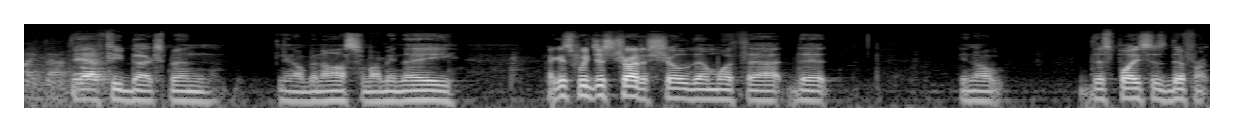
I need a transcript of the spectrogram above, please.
like that? Yeah, feedback's been you know been awesome. I mean they, I guess we just try to show them with that that you know, this place is different,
